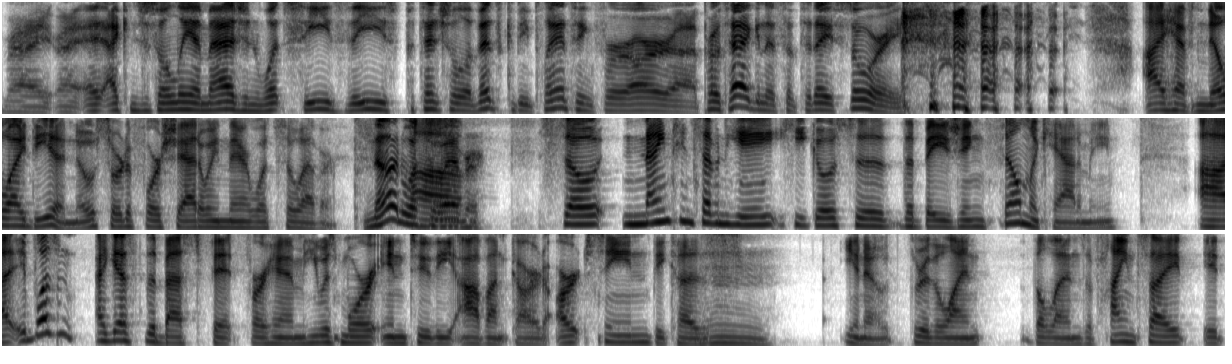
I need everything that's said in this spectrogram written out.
Right, right. I, can just only imagine what seeds these potential events could be planting for our uh, protagonists of today's story. I have no idea, no sort of foreshadowing there whatsoever. None whatsoever. Um, so, 1978, he goes to the Beijing Film Academy. Uh, it wasn't, I guess, the best fit for him. He was more into the avant-garde art scene because, you know, through the line, the lens of hindsight, it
